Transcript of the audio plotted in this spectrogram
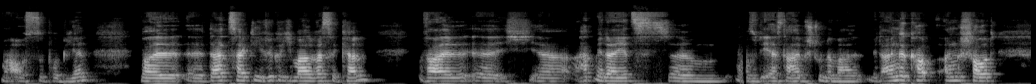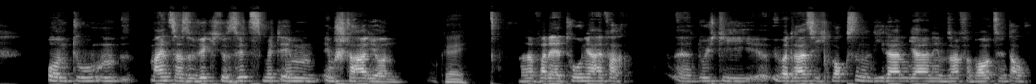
mal auszuprobieren, weil äh, da zeigt die wirklich mal, was sie kann. Weil äh, ich äh, habe mir da jetzt ähm, also die erste halbe Stunde mal mit angeschaut und du meinst also wirklich, du sitzt mit im, im Stadion, Okay. äh, weil der Ton ja einfach äh, durch die äh, über 30 Boxen, die dann ja in dem Saal verbaut sind, auch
